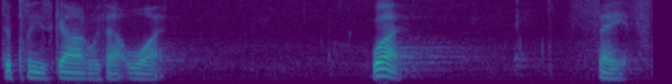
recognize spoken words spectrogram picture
to please God without what? What? Faith.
